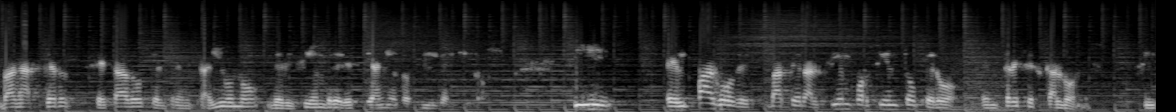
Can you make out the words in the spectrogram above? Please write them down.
van a ser cesados el 31 de diciembre de este año 2022. Y el pago va a ser al 100%, pero en tres escalones. Si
